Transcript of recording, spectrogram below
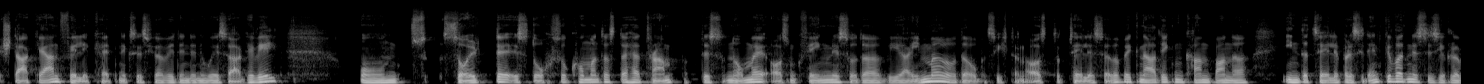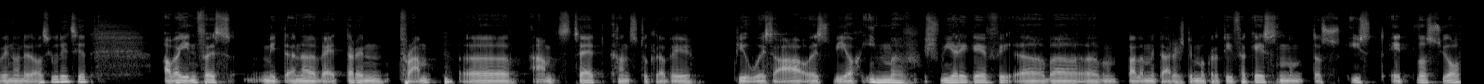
starke Anfälligkeit. Nächstes Jahr wird in den USA gewählt. Und sollte es doch so kommen, dass der Herr Trump das nochmal aus dem Gefängnis oder wie auch immer, oder ob er sich dann aus der Zelle selber begnadigen kann, wann er in der Zelle Präsident geworden ist, ist ja, glaube ich, noch nicht ausjudiziert. Aber jedenfalls mit einer weiteren Trump-Amtszeit kannst du, glaube ich, die USA als wie auch immer schwierige, aber äh, parlamentarische Demokratie vergessen. Und das ist etwas, ja,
